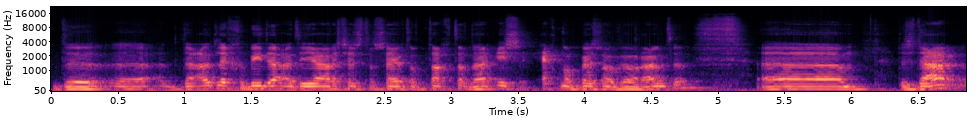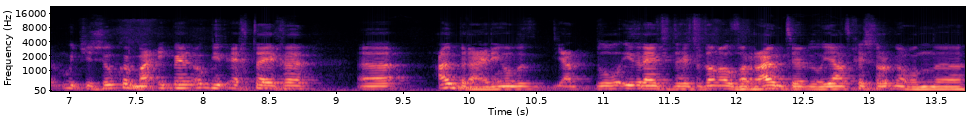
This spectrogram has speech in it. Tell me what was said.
de, uh, de uitleggebieden uit de jaren 60, 70, 80. Daar is echt nog best wel veel ruimte. Uh, dus daar moet je zoeken. Maar ik ben ook niet echt tegen uitbreiding. Omdat, ja, bedoel, iedereen heeft het dan over ruimte. Ik bedoel, je had gisteren ook nog een, uh,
